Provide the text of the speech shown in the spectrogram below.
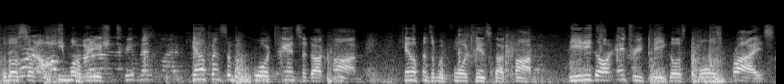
for those suffering chemo radiation treatment. Candlepins number four cancer.com. Candlepins number four cancer.com. The $80 entry fee goes to the Bowler's Prize.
